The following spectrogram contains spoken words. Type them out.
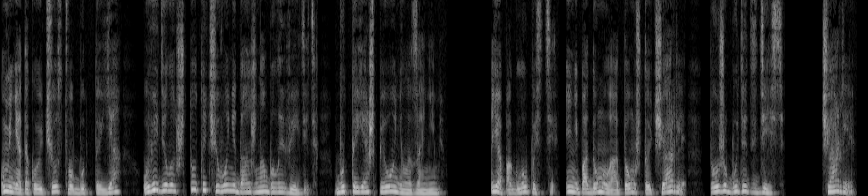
У меня такое чувство, будто я увидела что-то, чего не должна была видеть, будто я шпионила за ними. Я по глупости и не подумала о том, что Чарли тоже будет здесь. Чарли,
